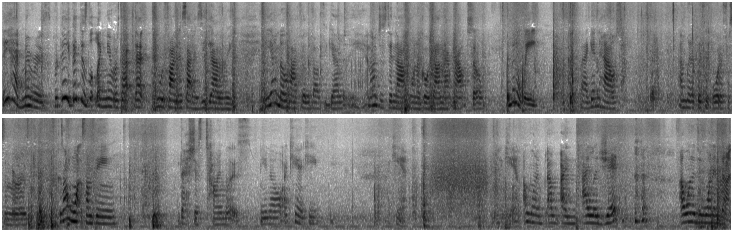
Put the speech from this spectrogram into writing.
They had mirrors, but they, they just look like mirrors that, that you would find inside a Z Gallerie. And y'all know how I feel about Z Gallerie. And I just did not want to go down that route. So I'm going to wait. When I get in the house, I'm going to place an order for some mirrors. Because I want something that's just timeless. You know, I can't keep, I can't. I can't. I want to, I, I, I legit, I want to do one and done.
